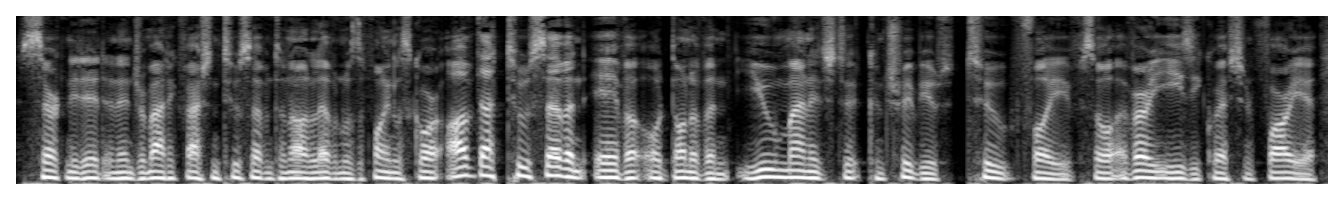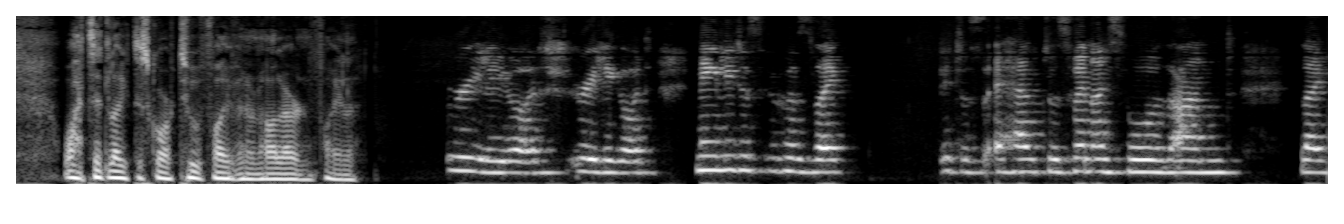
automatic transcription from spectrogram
Certainly did, and in dramatic fashion, 2 7 to 0 11 was the final score. Of that 2 7, Eabha O'Donovan, you managed to contribute 2 5. So, a very easy question for you. What's it like to score 2 5 in an All Ireland final? Really good, really good. Mainly just because, like, it just it helped us win, I suppose, and like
